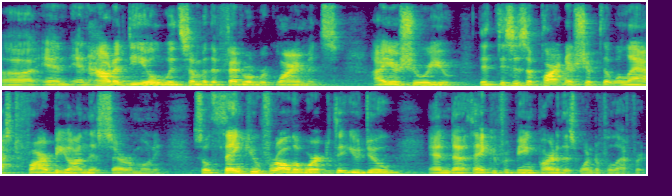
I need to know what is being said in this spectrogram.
uh, and, and how to deal with some of the federal requirements. I assure you that this is a partnership that will last far beyond this ceremony. So thank you for all the work that you do, and uh, thank you for being part of this wonderful effort.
